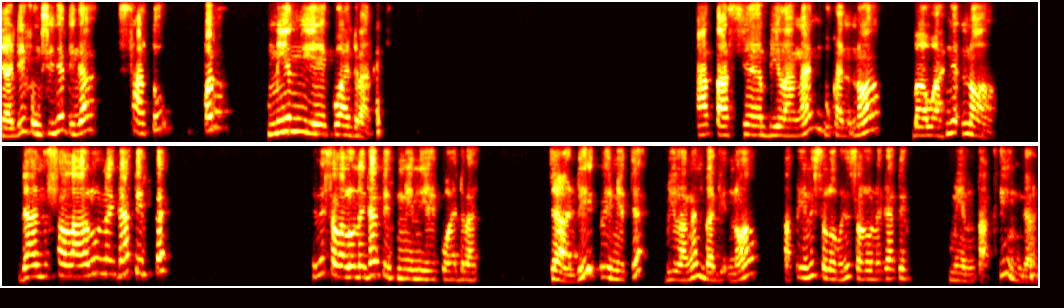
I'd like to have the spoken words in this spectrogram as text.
Jadi fungsinya tinggal 1 per min Y kuadrat. Atasnya bilangan bukan 0, bawahnya 0. Dan selalu negatif kan? Ini selalu negatif min Y kuadrat. Jadi limitnya bilangan bagi nol, tapi ini seluruhnya selalu negatif. Minta hingga.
